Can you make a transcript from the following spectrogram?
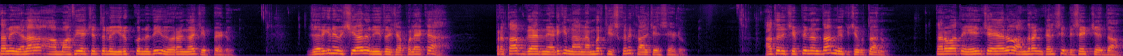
తను ఎలా ఆ మాఫియా చేతుల్లో ఇరుక్కున్నది వివరంగా చెప్పాడు. జరిగిన విషయాలు నీతో చెప్పలేక ప్రతాప్ గారిని అడిగి నా నంబర్ తీసుకుని కాల్ చేశాడు. అతను చెప్పినంతా మీకు చెబుతాను. తర్వాత ఏం చేయాలో అందరం కలిసి డిసైడ్ చేద్దాం.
